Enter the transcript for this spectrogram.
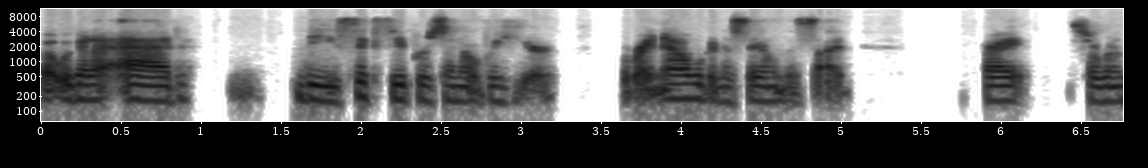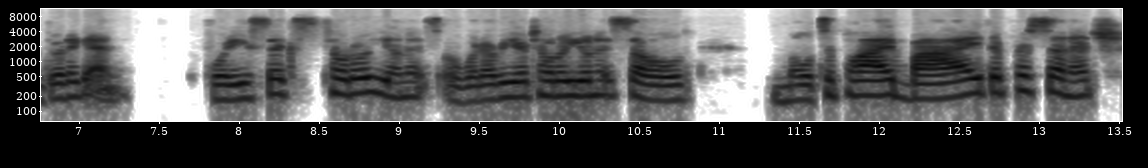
but we're going to add the 60% over here. But right now we're going to stay on this side. All right, so run through it again. 46 total units or whatever your total units sold, multiply by the percentage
